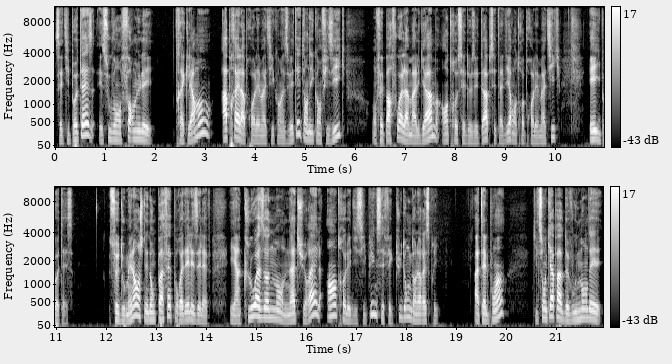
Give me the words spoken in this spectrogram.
cette hypothèse est souvent formulée très clairement après la problématique en SVT, tandis qu'en physique, on fait parfois l'amalgame entre ces deux étapes, c'est-à-dire entre problématique et hypothèse. Ce doux mélange n'est donc pas fait pour aider les élèves, et un cloisonnement naturel entre les disciplines s'effectue donc dans leur esprit. À tel point qu'ils sont capables de vous demander,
